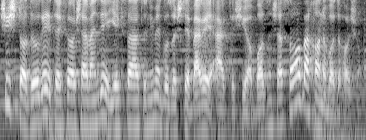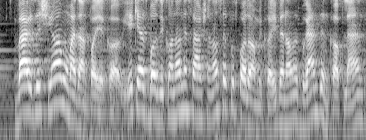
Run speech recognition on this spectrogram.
6 تا دوره تکرار شونده یک ساعت و نیمه گذاشته برای ارتشیا بازنشسته ها و خانواده هاشون ورزشی ها هم اومدن پای کار. یکی از بازیکنان سرشناس فوتبال آمریکایی به نام برندن کاپلند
